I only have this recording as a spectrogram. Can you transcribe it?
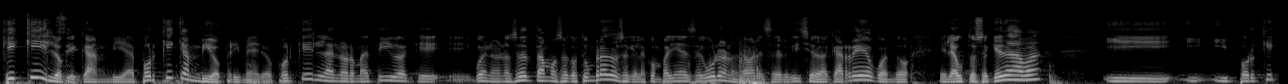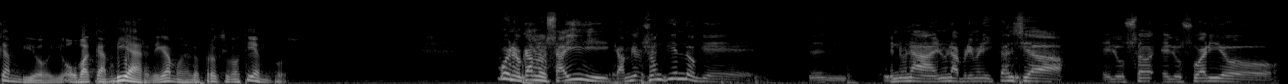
¿qué, ¿qué, es lo que cambia? ¿Por qué cambió primero? ¿Por qué la normativa que, eh, bueno, nosotros estamos acostumbrados a que las compañías de seguro nos daban el servicio de acarreo cuando el auto se quedaba? ¿Y, y por qué cambió? ¿O va a cambiar, digamos, en los próximos tiempos? Bueno, Carlos, ahí cambió. Yo entiendo que en, una, en una primera instancia el, el usuario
